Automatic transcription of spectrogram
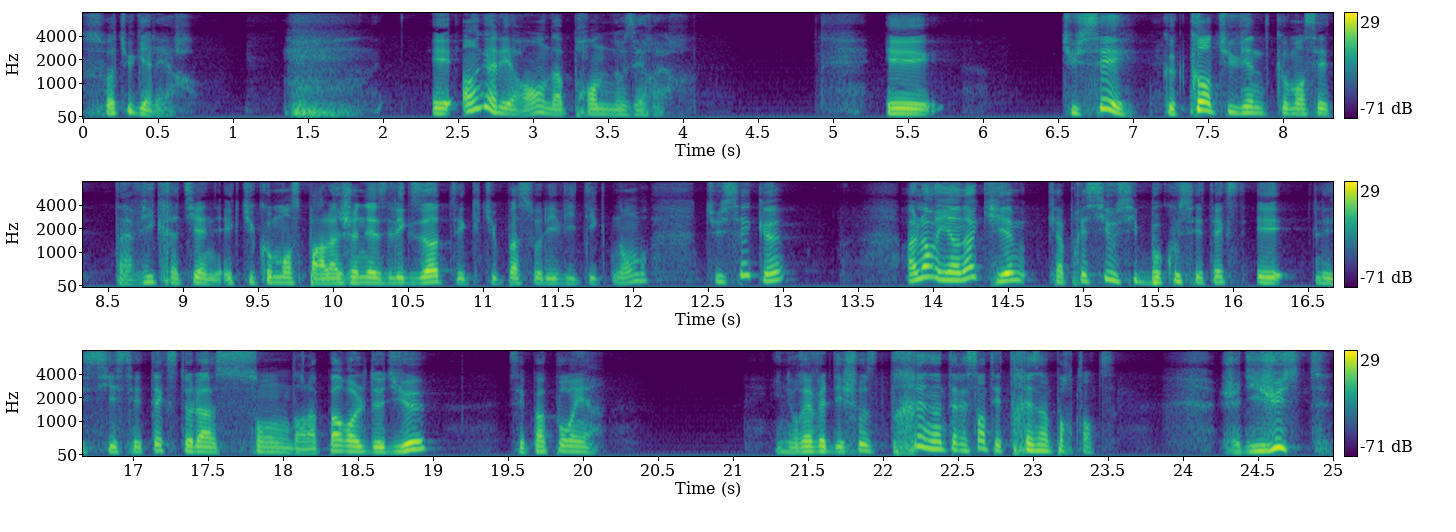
soit tu galères. Et en galérant, on apprend de nos erreurs. Et tu sais que quand tu viens de commencer ta vie chrétienne et que tu commences par la Genèse, l'Exode et que tu passes au Lévitique nombre, tu sais que... Alors il y en a qui aiment, qui apprécient aussi beaucoup ces textes. Et si ces textes-là sont dans la parole de Dieu, c'est pas pour rien il nous révèle des choses très intéressantes et très importantes. Je dis juste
